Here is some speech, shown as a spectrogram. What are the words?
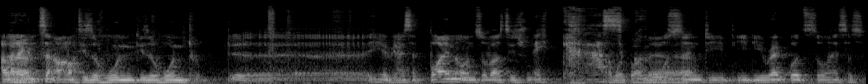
Aber da Ähm, gibt es dann auch noch diese hohen, diese hohen, äh, hier, wie heißt das, Bäume und sowas, die schon echt krass groß sind, die, die, die Redwoods, so heißt es,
